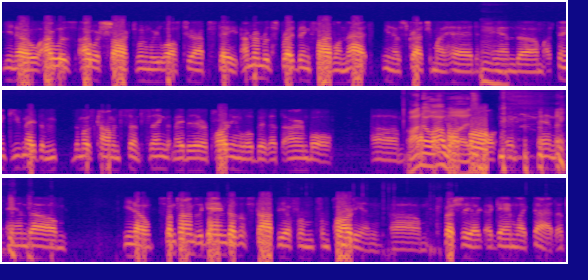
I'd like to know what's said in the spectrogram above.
you know, I was I was shocked when we lost to App State. I remember the spread being five on that. You know, scratching my head. And um, I think you've made the the most common sense thing that maybe they were partying a little bit at the Iron Bowl. Um, I know I played was. and and, and um, you know, sometimes a game doesn't stop you from from partying, um, especially a, a game like that. That's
